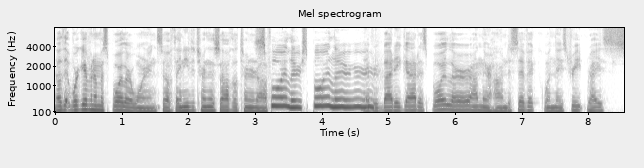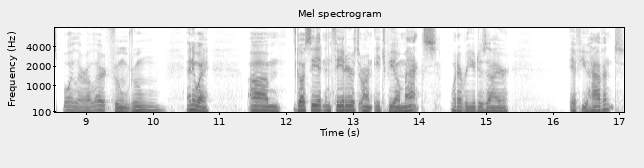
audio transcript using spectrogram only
No, that we're giving them a spoiler warning. So if they need to turn this off, they'll turn it off. Spoiler, spoiler. Everybody got a spoiler on their Honda Civic when they street race. Spoiler alert. Vroom vroom. Anyway, um, go see it in theaters or on HBO Max, whatever you desire. If you haven't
